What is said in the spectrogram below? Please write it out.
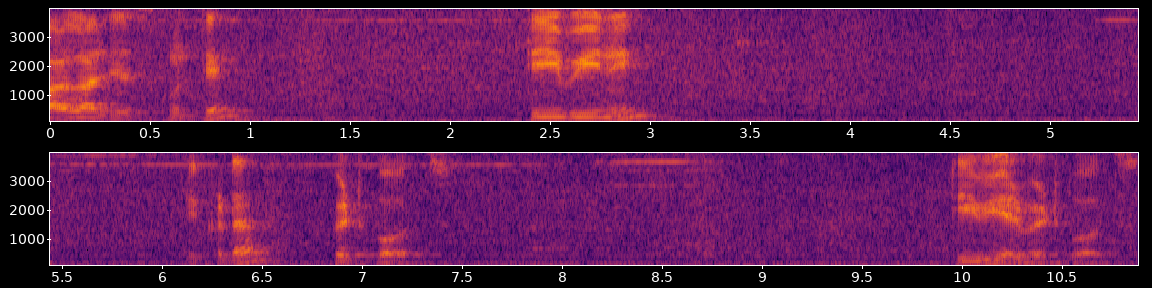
భాగాలు చేసుకుంటే టీవీని ఇక్కడ పెట్టుకోవచ్చు. టీవీ ఎడబెట్టుకోవచ్చు పెట్టుకోవచ్చు.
